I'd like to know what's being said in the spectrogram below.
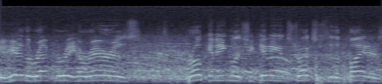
You hear the referee Herrera's broken English and giving instructions to the fighters.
